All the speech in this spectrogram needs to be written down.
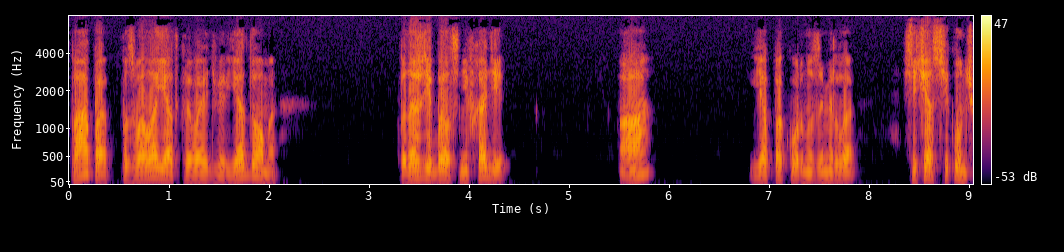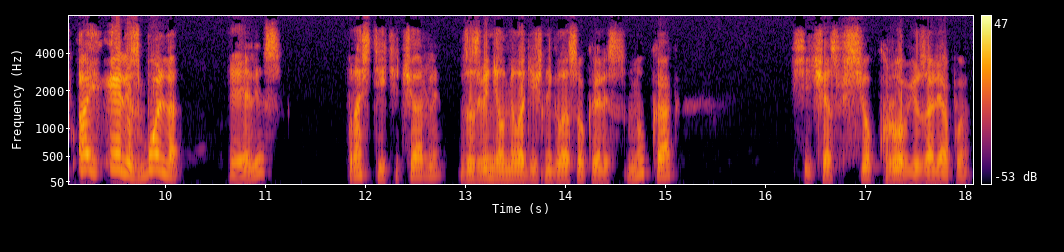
«Папа!» — позвала я, открывая дверь. «Я дома». «Подожди, Белс, не входи». «А?» Я покорно замерла. «Сейчас, секундочку. Ай, Элис, больно!» «Элис?» «Простите, Чарли», — зазвенел мелодичный голосок Элис. «Ну как?» «Сейчас все кровью заляпаю».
